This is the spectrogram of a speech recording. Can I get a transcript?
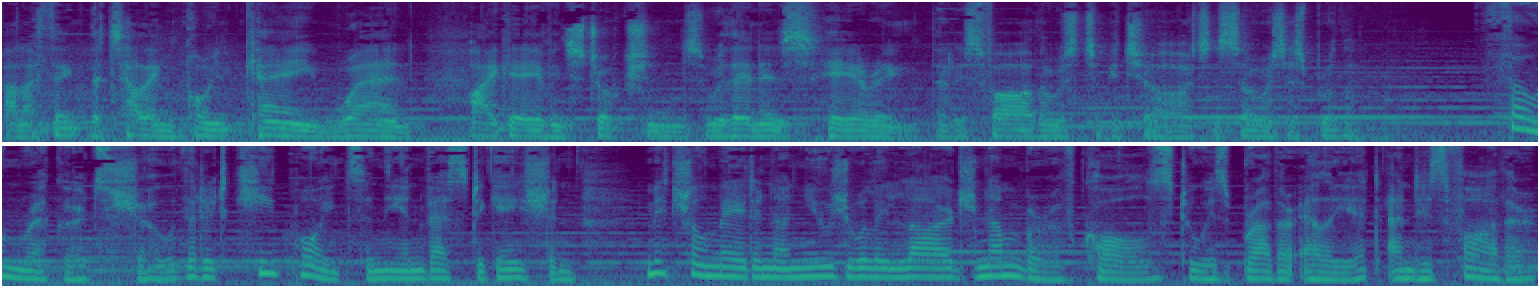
And I think the telling point came when I gave instructions within his hearing that his father was to be charged and so was his brother. Phone records show that at key points in the investigation, Mitchell made an unusually large number of calls to his brother Elliot and his father.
